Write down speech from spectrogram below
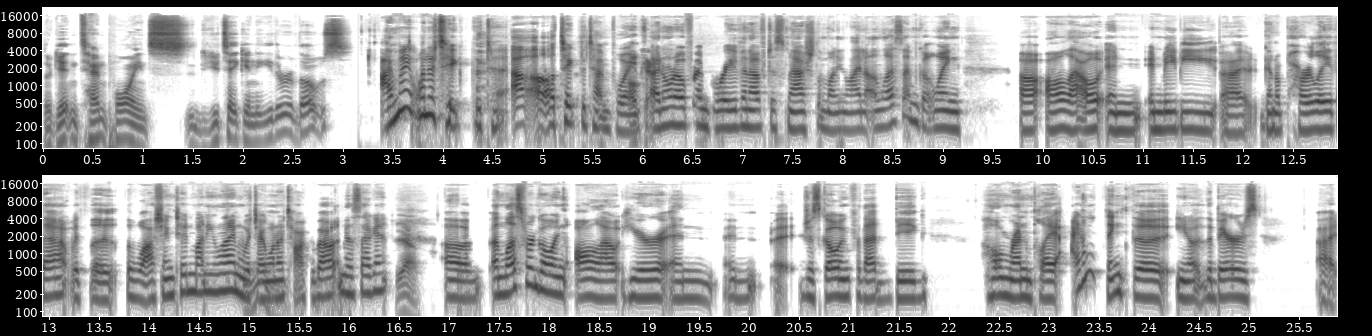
They're getting ten points. Do you take in either of those? I might want to take the ten. I'll, I'll take the ten points. Okay. I don't know if I'm brave enough to smash the money line unless I'm going uh, all out and and maybe uh, gonna parlay that with the the Washington money line, which Ooh. I want to talk about in a second. Yeah. Um, unless we're going all out here and and uh, just going for that big home run play, I don't think the you know the Bears, uh,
